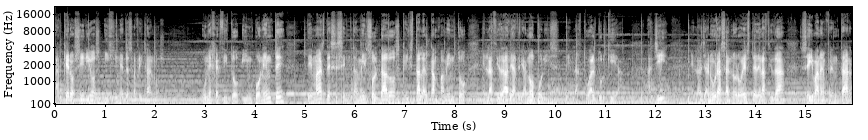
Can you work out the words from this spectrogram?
arqueros sirios y jinetes africanos. Un ejército imponente de más de 60.000 soldados que instala el campamento en la ciudad de Adrianópolis, en la actual Turquía. Allí, en las llanuras al noroeste de la ciudad, se iban a enfrentar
